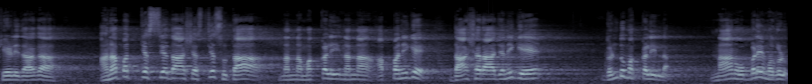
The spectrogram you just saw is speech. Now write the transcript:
ಕೇಳಿದಾಗ, ಅನಪತ್ಯಸ್ಯ ದಾಶಸ್ಯ ಸುತ, ನನ್ನ ಮಕ್ಕಳಿ, ನನ್ನ ಅಪ್ಪನಿಗೆ, ದಾಶರಾಜನಿಗೆ ಗಂಡು ಮಕ್ಕಳಿಲ್ಲ. ನಾನು ಒಬ್ಬಳೇ ಮಗಳು.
